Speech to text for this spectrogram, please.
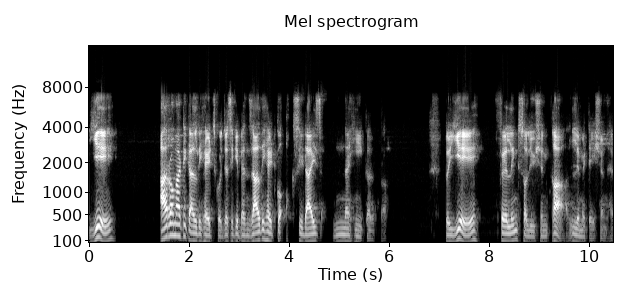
ये एरोमेटिक एल्डिहाइड्स को, जैसे कि बेंजाल्डिहाइड को ऑक्सीडाइज नहीं करता। तो ये फेलिंग सॉल्यूशन का लिमिटेशन है।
